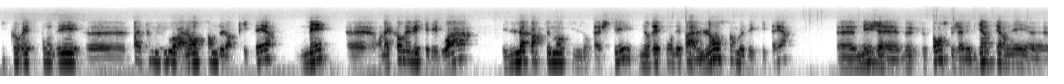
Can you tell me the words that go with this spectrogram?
qui correspondaient euh, pas toujours à l'ensemble de leurs critères, mais euh, on a quand même été les voir et l'appartement qu'ils ont acheté ne répondait pas à l'ensemble des critères, euh, mais je pense que j'avais bien cerné euh,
